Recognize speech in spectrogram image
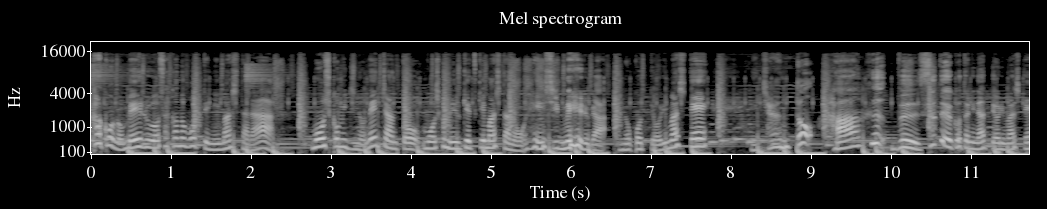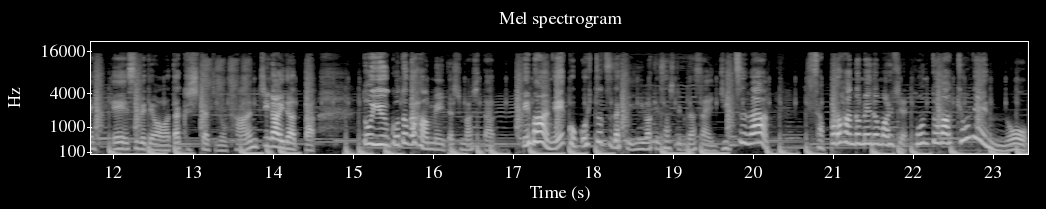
過去のメールを遡ってみましたら申し込み時のねちゃんと申し込み受け付けましたの返信メールが残っておりましてちゃんとハーフブースということになっておりまして、えー、全ては私たちの勘違いだったということが判明いたしました。でまあねここ一つだけ言い訳させてください。実は札幌ハンドメイドマルシェ本当は去年の、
